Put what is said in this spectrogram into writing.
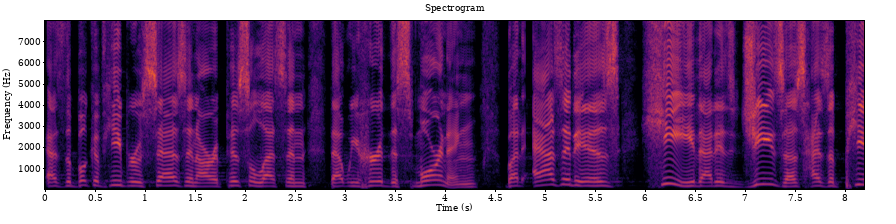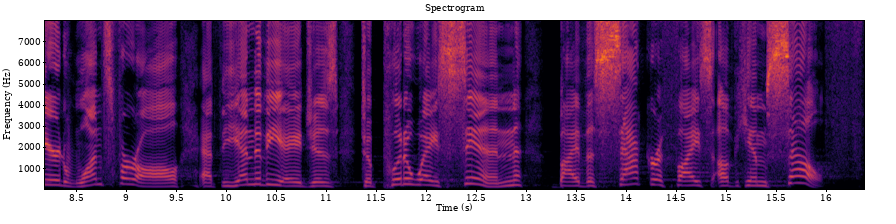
as the book of Hebrews says in our epistle lesson that we heard this morning, but as it is, he, that is Jesus, has appeared once for all at the end of the ages to put away sin by the sacrifice of himself.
